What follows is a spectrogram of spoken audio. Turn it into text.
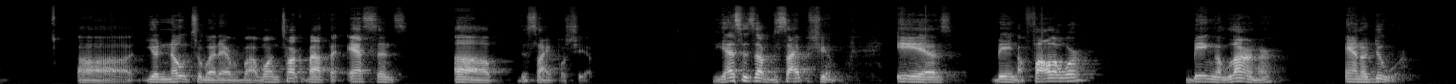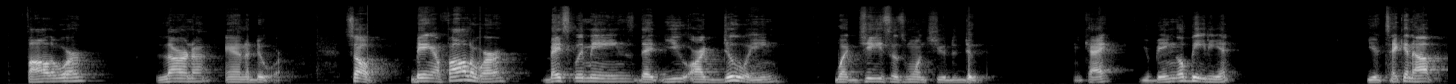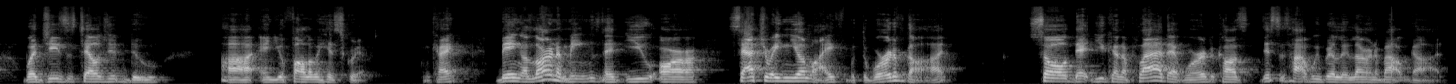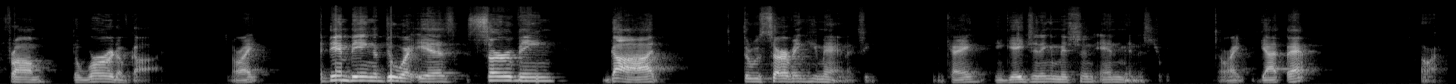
uh, your notes or whatever, but I want to talk about the essence of discipleship. The essence of discipleship is being a follower, being a learner, and a doer. Follower, learner, and a doer. So, being a follower basically means that you are doing what Jesus wants you to do. Okay? You're being obedient. You're taking up what Jesus tells you to do, uh, and you're following his script. Okay? Being a learner means that you are saturating your life with the word of God so that you can apply that word because this is how we really learn about God from the word of God. All right. And then being a doer is serving God through serving humanity. Okay. Engaging in mission and ministry. All right. Got that? All right.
